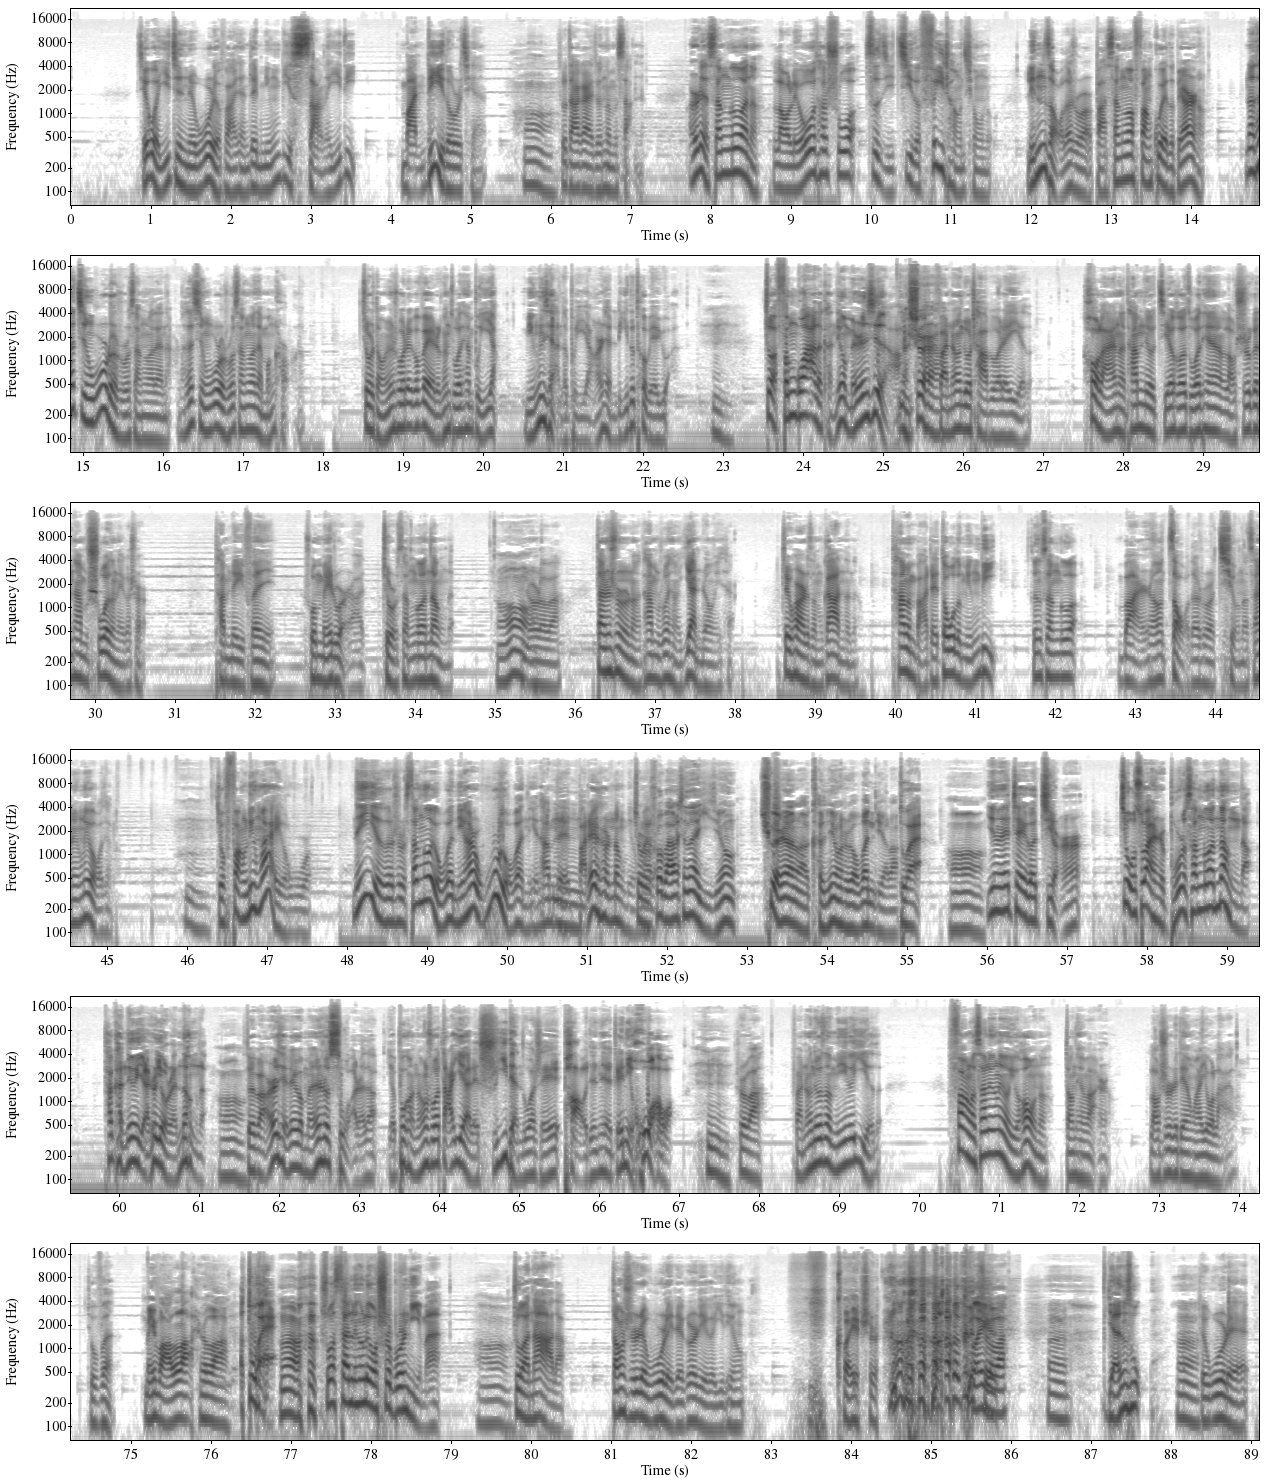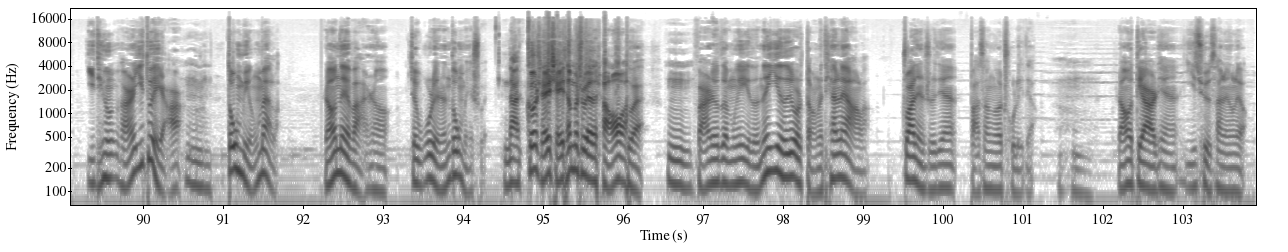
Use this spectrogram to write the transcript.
结果一进这屋就发现这冥币散了一地，满地都是钱，哦，就大概就那么散着。而且三哥呢，老刘他说自己记得非常清楚，临走的时候把三哥放柜子边上了。那他进屋的时候，三哥在哪儿呢？他进屋的时候，三哥在门口呢，就是等于说这个位置跟昨天不一样，明显的不一样，而且离得特别远。嗯，这风刮的肯定没人信啊，那是啊，反正就差不多这意思。后来呢，他们就结合昨天老师跟他们说的那个事儿，他们这一分析，说没准儿啊就是三哥弄的，哦，你知道吧？但是呢，他们说想验证一下，这块儿是怎么干的呢？他们把这兜子冥币跟三哥晚上走的时候请到三零六去了，嗯，就放另外一个屋。那意思是三哥有问题还是屋有问题？他们得嗯把这事儿弄明白了。就是说白了，现在已经确认了，肯定是有问题了。对，哦，因为这个景儿，就算是不是三哥弄的，他肯定也是有人弄的。哦，对吧？而且这个门是锁着的，也不可能说大夜里十一点多谁跑进去给你霍霍，嗯，是吧？反反正就这么一个意思。放了三零六以后呢，当天晚上，老师的电话又来了，就问没完了是吧？啊，对，嗯说三零六是不是你们啊，这那的？当时这屋里这哥几个一听，可以是 可以是吧？嗯严肃，嗯这屋里一听，反正一对眼儿嗯，都明白了。然后那晚上这屋里人都没睡，那搁谁谁他妈睡得着啊？对，嗯反正就这么个意思。那意思就是等着天亮了，抓紧时间把三哥处理掉。嗯，然后第二天一去三零六，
